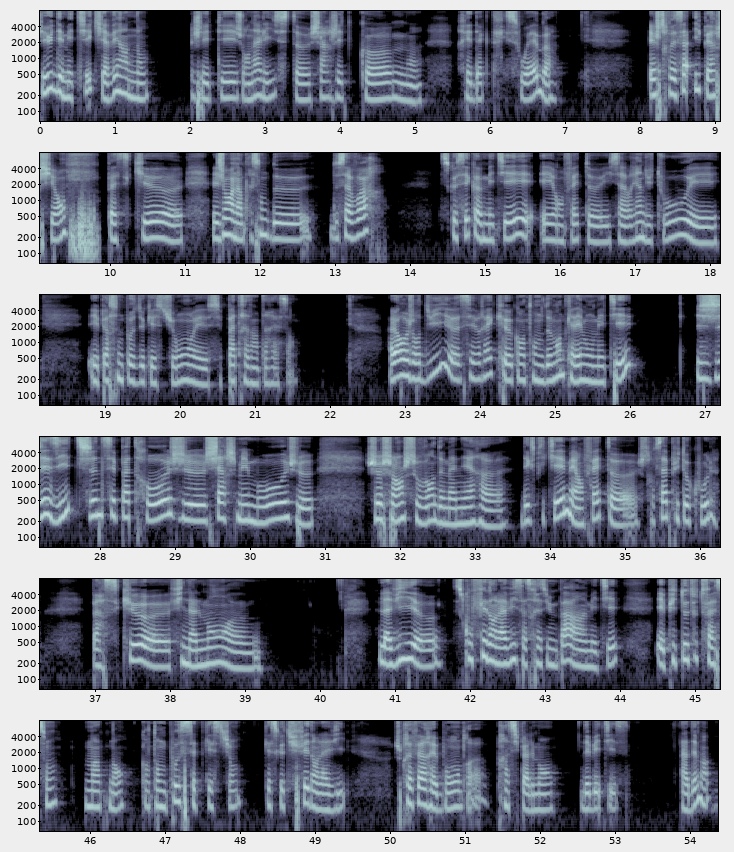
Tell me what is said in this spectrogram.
J'ai eu des métiers qui avaient un nom. J'ai été journaliste, euh, chargée de com, rédactrice web. Et je trouvais ça hyper chiant parce que euh, les gens ont l'impression de, de savoir ce que c'est comme métier et en fait euh, ils savent rien du tout et, et personne pose de questions et c'est pas très intéressant. Alors aujourd'hui, c'est vrai que quand on me demande quel est mon métier, J'hésite, je ne sais pas trop, je cherche mes mots, je, je change souvent de manière euh, d'expliquer, mais en fait, euh, je trouve ça plutôt cool parce que euh, finalement, la vie, ce qu'on fait dans la vie, ça se résume pas à un métier. Et puis de toute façon, maintenant, quand on me pose cette question, qu'est-ce que tu fais dans la vie? Je préfère répondre principalement des bêtises. À demain.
